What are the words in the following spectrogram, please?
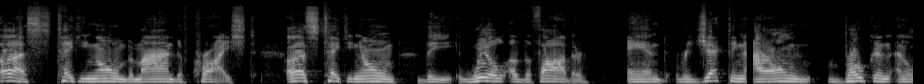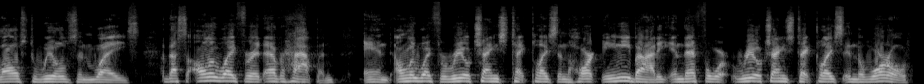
us taking on the mind of Christ, us taking on the will of the Father and rejecting our own broken and lost wills and ways. That's the only way for it ever happen and only way for real change to take place in the heart of anybody and therefore real change to take place in the world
